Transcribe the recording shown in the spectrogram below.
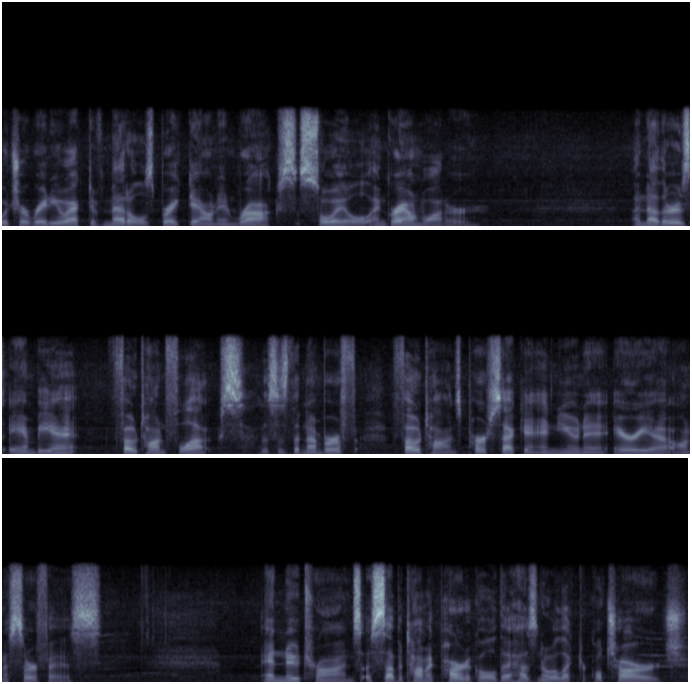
which are radioactive metals, break down in rocks, soil, and groundwater. Another is ambient photon flux. This is the number of photons per second in unit area on a surface and neutrons, a subatomic particle that has no electrical charge.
